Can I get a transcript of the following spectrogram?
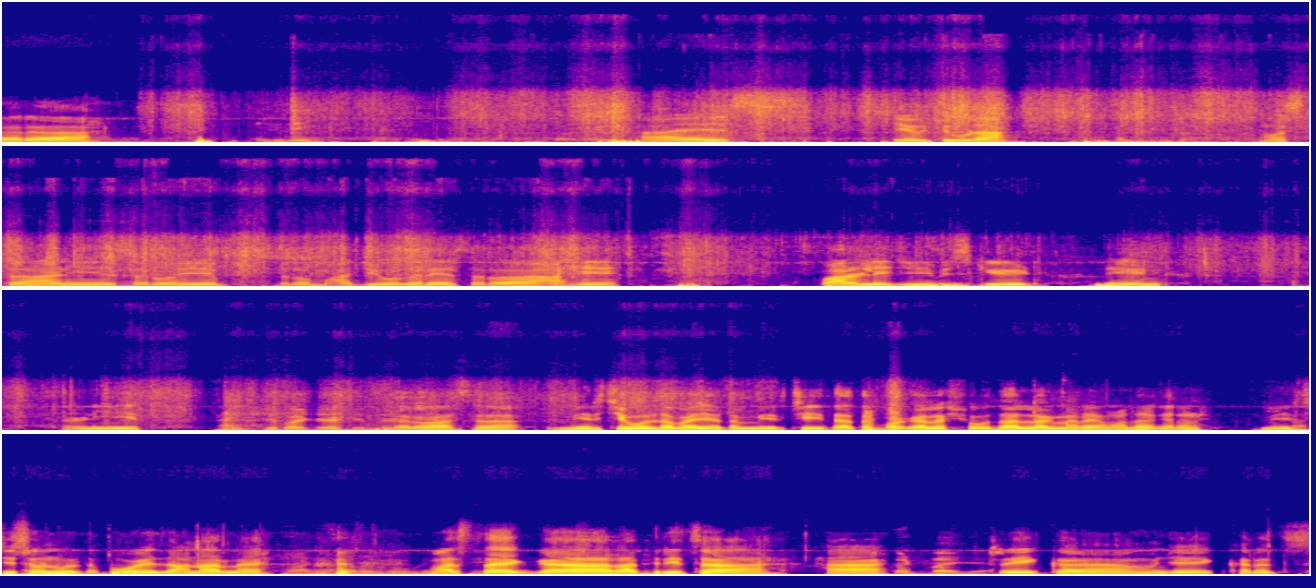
तर हा आहे शेव चिवडा. मस्त आणि सर्व हे सर्व भाजी वगैरे सर्व आहे. पार्लेजी बिस्किट टेंट आणि सर्व असं मिरची बोलता पाहिजे. आता मिरची इथं आता बघायला शोधायला लागणार आहे मला कारण मिरची सोन बोलता पोहे जाणार नाही. मस्त आहे का रात्रीचा? हा ट्रेक म्हणजे खरंच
